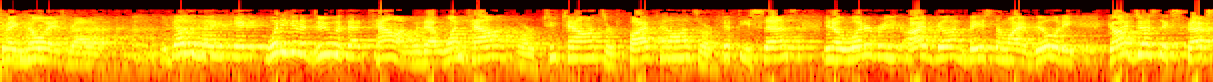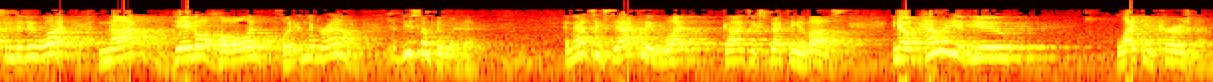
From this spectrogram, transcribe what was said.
Should make noise rather. It doesn't make, it, what are you going to do with that talent? With that one talent or two talents or five talents or 50 cents? You know, whatever I've gotten based on my ability, God just expects them to do what? Not dig a hole and put it in the ground. But do something with it. And that's exactly what God's expecting of us. You know, how many of you like encouragement?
